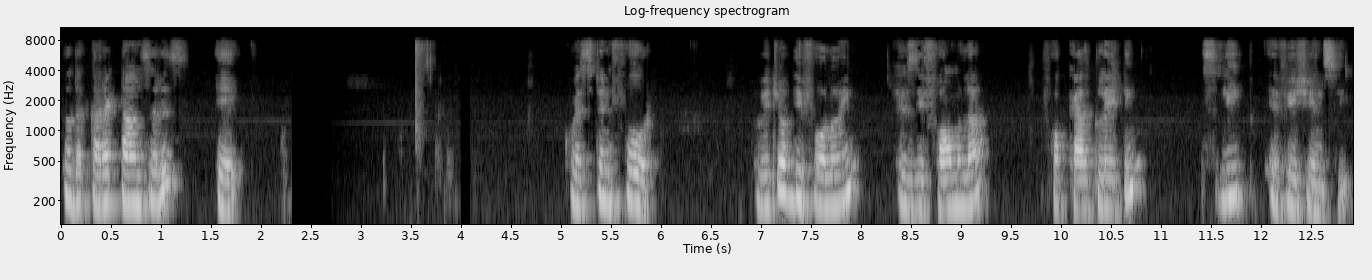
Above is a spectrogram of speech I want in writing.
So the correct answer is A. Question 4. Which of the following is the formula for calculating sleep efficiency.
